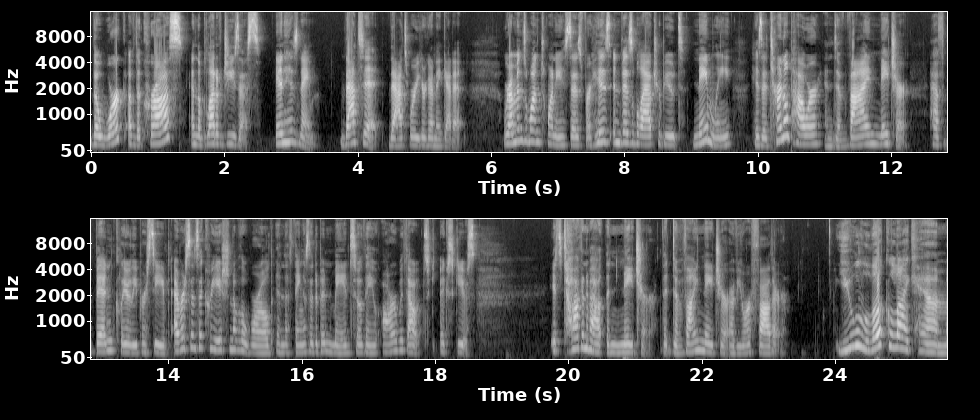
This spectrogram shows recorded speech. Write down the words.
the work of the cross and the blood of Jesus in his name. That's it. That's where you're going to get it. Romans 1:20 says for his invisible attributes, namely his eternal power and divine nature, have been clearly perceived ever since the creation of the world and the things that have been made so they are without excuse. It's talking about the nature, the divine nature of your father. You look like him.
